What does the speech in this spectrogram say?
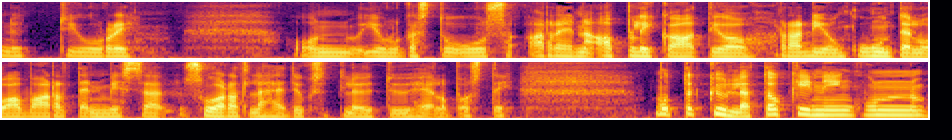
nyt juuri on julkaistu uusi Areena-applikaatio radion kuuntelua varten, missä suorat lähetykset löytyy helposti. Mutta kyllä toki niin kuin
